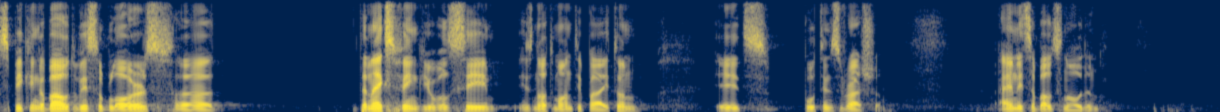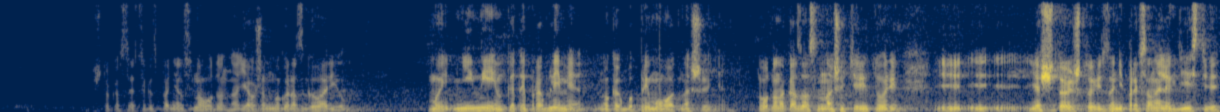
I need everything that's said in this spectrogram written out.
Speaking about whistleblowers, uh, the next thing you will see is not Monty Python, it's Putin's Russia. And it's about Snowden. Что касается господина Сноудена, я уже много раз говорил, мы не имеем к этой проблеме, ну, как бы прямого отношения. Вот он оказался на нашей территории. И, и, я считаю, что из-за непрофессиональных действий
